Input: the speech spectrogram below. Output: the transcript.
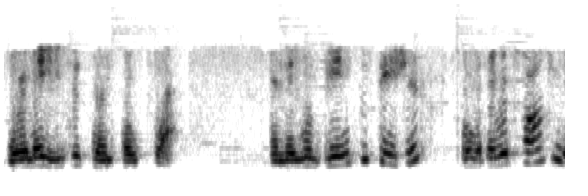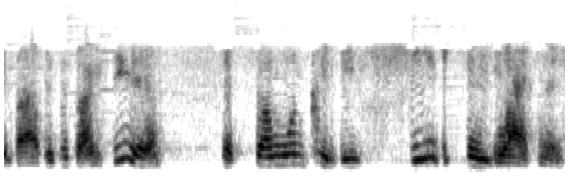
where they used the term post black. And they were being facetious, but what they were talking about is this idea that someone could be steeped in blackness,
